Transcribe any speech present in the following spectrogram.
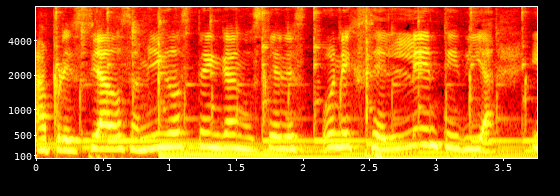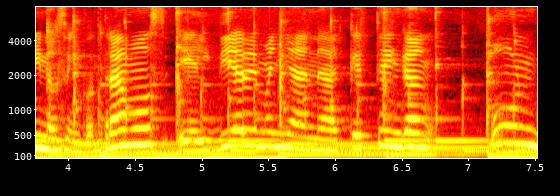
Apreciados amigos, tengan ustedes un excelente día y nos encontramos el día de mañana. Que tengan un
